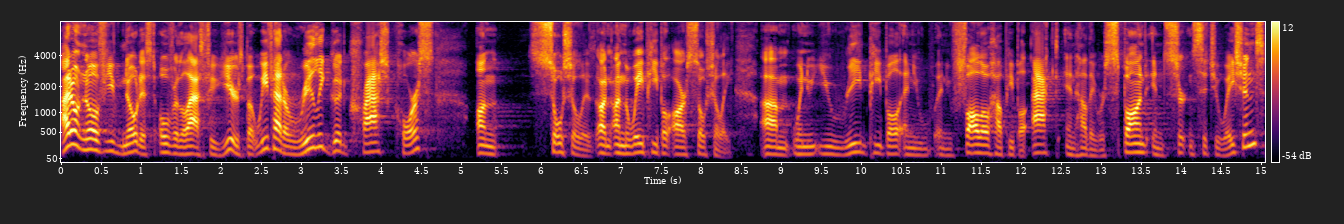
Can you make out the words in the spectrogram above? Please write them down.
I don't know if you've noticed over the last few years, but we've had a really good crash course on socialism, on, on the way people are socially. Um, when you, you read people and you, and you follow how people act and how they respond in certain situations,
